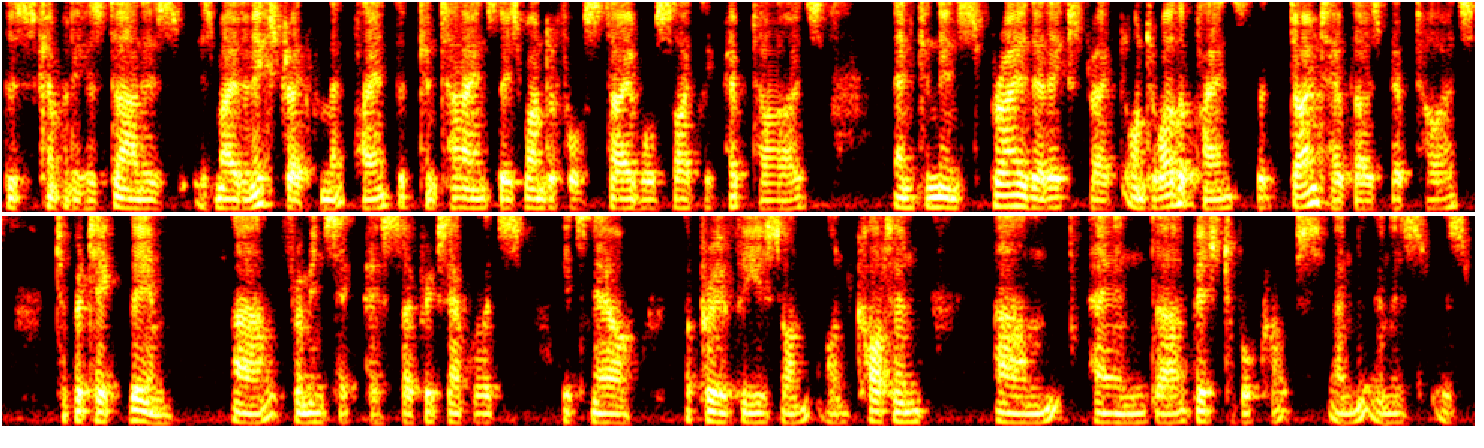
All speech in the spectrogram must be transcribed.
this company has done is, is made an extract from that plant that contains these wonderful, stable cyclic peptides and can then spray that extract onto other plants that don't have those peptides to protect them uh, from insect pests. So, for example, it's, it's now approved for use on, on cotton um, and uh, vegetable crops and, and is, is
